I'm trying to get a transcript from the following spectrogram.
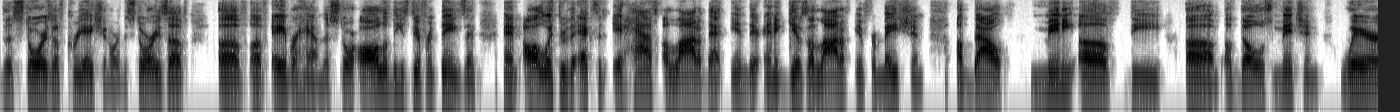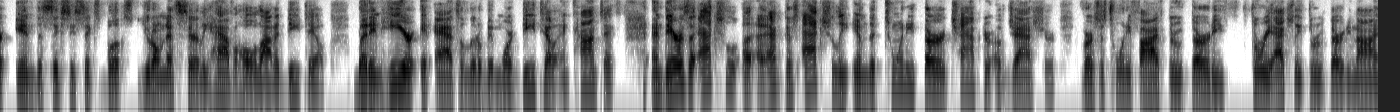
the stories of creation or the stories of of of Abraham, the story, all of these different things, and and all the way through the Exodus, it has a lot of that in there, and it gives a lot of information about many of the um, of those mentioned where in the 66 books you don't necessarily have a whole lot of detail but in here it adds a little bit more detail and context. And there's an actual uh, there's actually in the 23rd chapter of jasher verses 25 through 33 actually through 39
